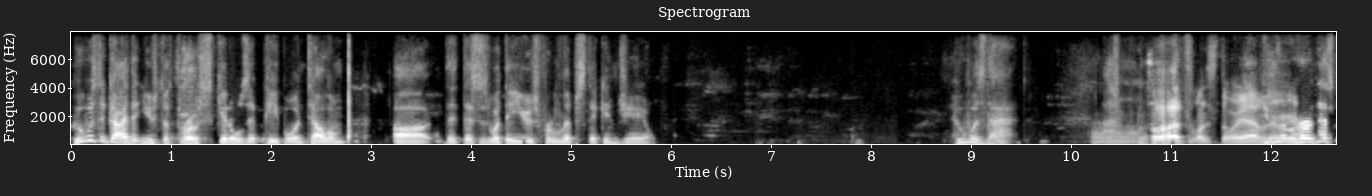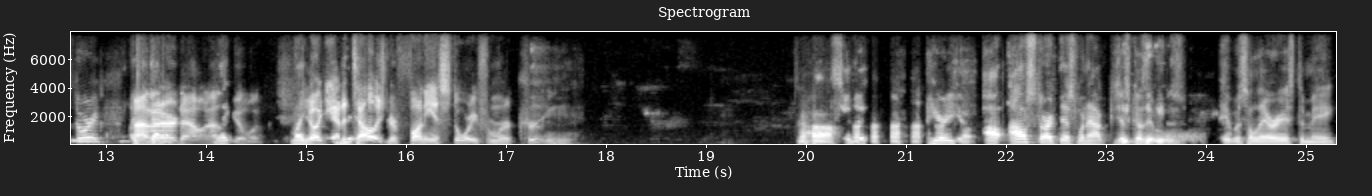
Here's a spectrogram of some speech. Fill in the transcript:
Who was the guy that used to throw Skittles at people and tell them uh, that this is what they use for lipstick in jail? Who was that? Well, that's one story I haven't You heard. never heard that story? Like, I haven't that- heard that one. That's like- a good one. Like, you know what you got to tell is your funniest story from recruiting. Uh-huh. so thi- here you go. I'll, I'll start this one out just because it was it was hilarious to me,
